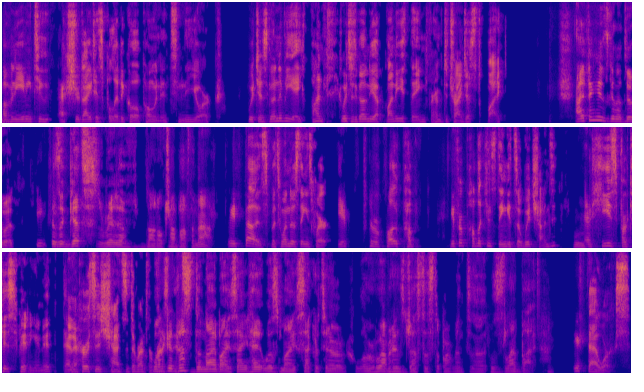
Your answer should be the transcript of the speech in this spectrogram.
of needing to extradite his political opponent to New York, which is going to be a fun, which is going to be a funny thing for him to try and justify. I think he's going to do it because it gets rid of Donald Trump off the map. It does, but it's one of those things where if the if Republicans think it's a witch hunt Hmm. and he's participating in it, then it hurts his chances to run for Well, he could president. just deny by saying, hey, it was my secretary or whoever his Justice Department uh, was led by. If that works,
